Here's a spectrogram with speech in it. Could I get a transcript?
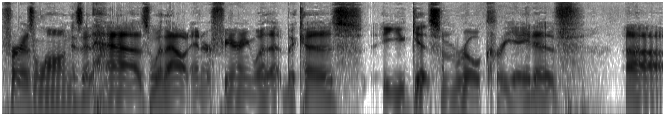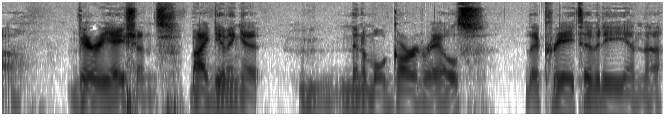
for as long as it has without interfering with it because you get some real creative uh, variations by giving it minimal guardrails, the creativity and the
